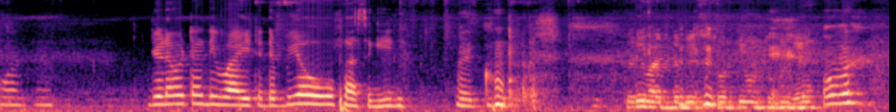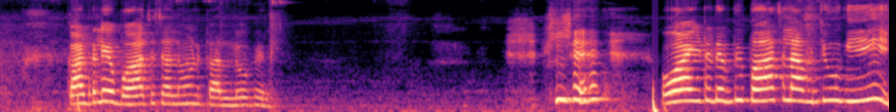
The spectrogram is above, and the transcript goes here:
ਹੋਰ ਕੀ? ਜਿਹੜਾ ਉਹ ਤੁਹਾਡੀ ਵਾਈਟ ਡੱਬੀ ਆ ਉਹ ਫਸ ਗਈ ਜੀ ਮੇਰੇ ਕੋ ਕਿਹੜੀ ਵਾਈਟ ਡੱਬੀ? ਸੁੱਟਦੀ ਹੁਣ ਤੂੰ ਜੇ ਉਹ ਕੱਢ ਲਿਓ ਬਾਅਦ ਚ ਚੱਲ ਹੁਣ ਕਰ ਲਓ ਫਿਰ। ਲੈ ਵਾਈਟ ਡੱਬੀ ਬਾਅਦ ਚ ਲੱਭ ਜੂਗੀ।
